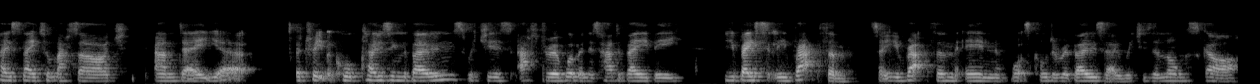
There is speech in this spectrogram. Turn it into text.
postnatal massage and a uh, a treatment called closing the bones, which is after a woman has had a baby, you basically wrap them. So you wrap them in what's called a rebozo, which is a long scarf.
